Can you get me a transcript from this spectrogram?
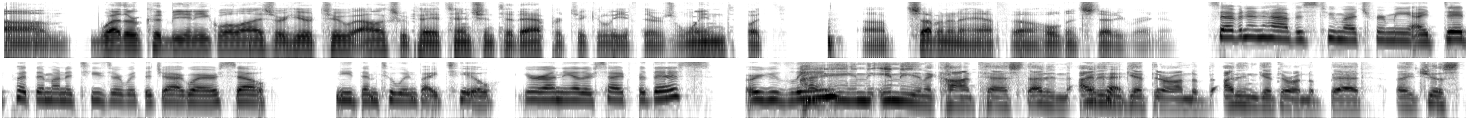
um, weather could be an equalizer here too, Alex. We pay attention to that, particularly if there's wind. But uh, seven and a half uh, holding steady right now. Seven and a half is too much for me. I did put them on a teaser with the Jaguars, so need them to win by two. You're on the other side for this, or you I, lean? in Indy in a contest, I didn't. I Okay. didn't get there on the. I didn't get there on the bet. I just.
